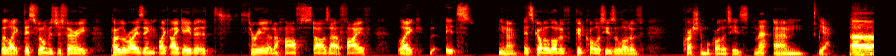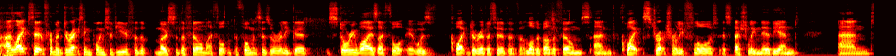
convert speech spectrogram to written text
but like this film is just very polarizing. Like I gave it a th- three and a half stars out of five. Like it's you know it's got a lot of good qualities, a lot of questionable qualities. Matt. Um, yeah, uh, I liked it from a directing point of view for the most of the film. I thought the performances were really good. Story wise, I thought it was quite derivative of a lot of other films and quite structurally flawed, especially near the end. And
